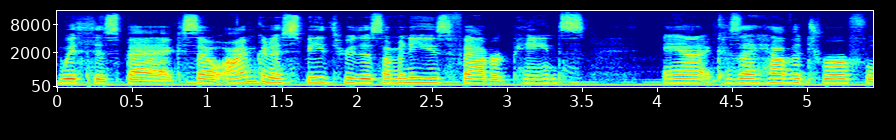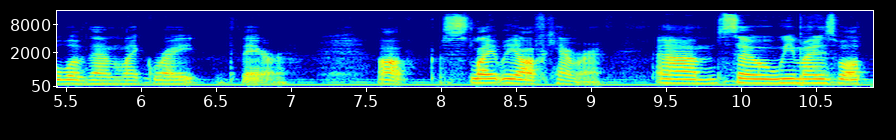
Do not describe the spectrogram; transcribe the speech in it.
with this bag. So I'm going to speed through this. I'm going to use fabric paints and because I have a drawer full of them like right there, off, slightly off camera. Um, so we might as well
